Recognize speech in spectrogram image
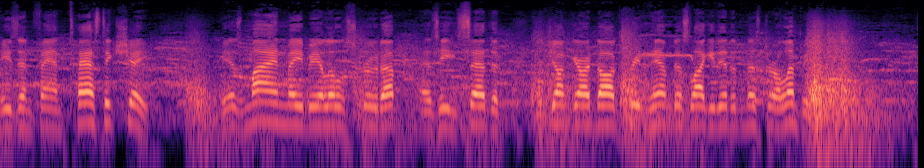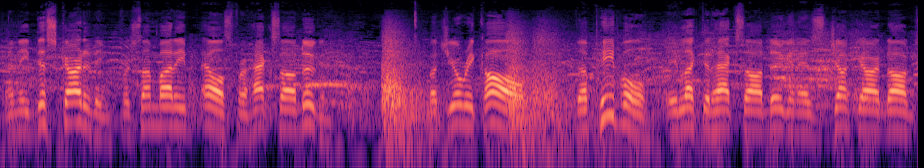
He's in fantastic shape. His mind may be a little screwed up, as he said that the junkyard dog treated him just like he did at Mr. Olympia. And he discarded him for somebody else, for Hacksaw Duggan. But you'll recall the people elected Hacksaw Duggan as Junkyard Dog's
